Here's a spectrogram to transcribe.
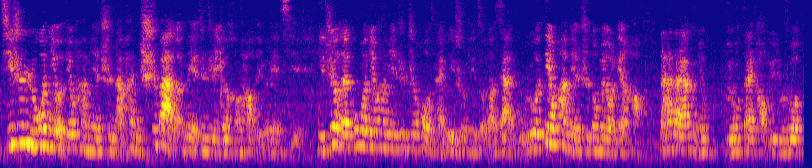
其实如果你有电话面试，哪怕你失败了，那也真是一个很好的一个练习。你只有在通过电话面试之后，才可以顺利走到下一步。如果电话面试都没有练好，那大家肯定不用再考虑，就是说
